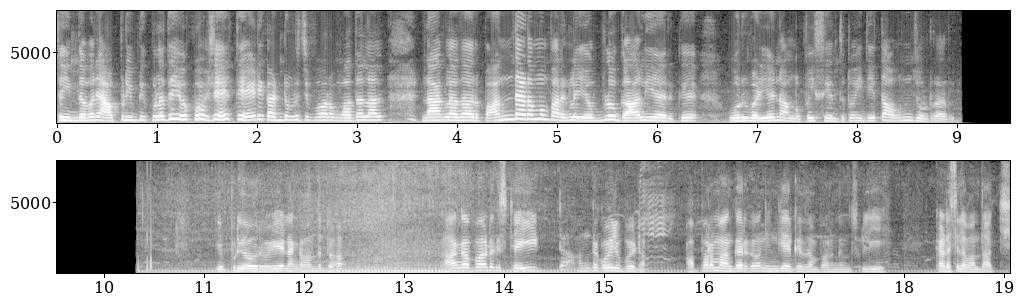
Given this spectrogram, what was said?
ஸோ இந்த மாதிரி அப்படி இப்படி குலதெய்வ கோயிலே தேடி கண்டுபிடிச்சி போகிற முதல் நாள் நாங்களாக தான் இருப்போம். அந்த இடமும் பாருங்களேன் எவ்வளோ காலியாக இருக்குது ஒரு வழியாக நாங்கள் போய் சேர்ந்துட்டோம். இதே தான் அவரும் சொல்கிறாரு எப்படியோ ஒரு வழியாக நாங்கள் வந்துட்டோம். நாங்கள் பாட்டுக்கு ஸ்ட்ரெயிட்டாக அந்த கோயிலுக்கு போயிட்டோம். அப்புறமா அங்கே இருக்கவங்க இங்கே இருக்கிறதான் பாருங்கன்னு சொல்லி கடைசியில் வந்தாச்சு.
